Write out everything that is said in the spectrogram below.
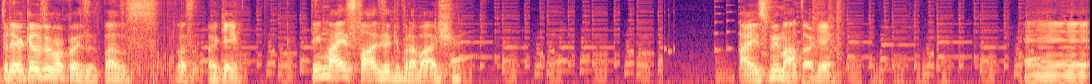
Peraí, eu quero ver uma coisa. Paz, paz, ok. Tem mais fase aqui pra baixo. Ah, isso me mata, ok. É...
